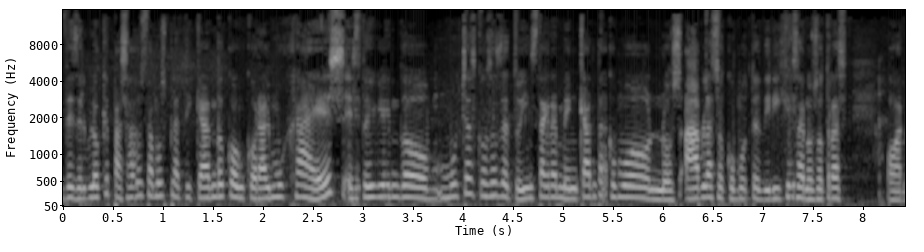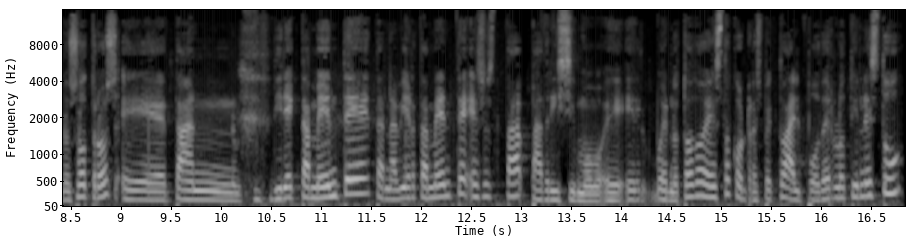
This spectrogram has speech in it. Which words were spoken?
desde el bloque pasado estamos platicando con Coral Mujaes. Estoy viendo muchas cosas de tu Instagram. Me encanta cómo nos hablas o cómo te diriges a nosotras o a nosotros eh, tan directamente, tan abiertamente. Eso está padrísimo. Eh, eh, bueno, todo esto con respecto al poder lo tienes tú,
